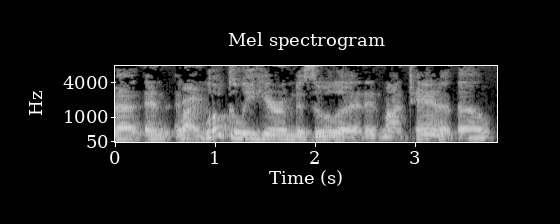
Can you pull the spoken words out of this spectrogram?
uh, and, and Right. locally here in Missoula and in Montana, though,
